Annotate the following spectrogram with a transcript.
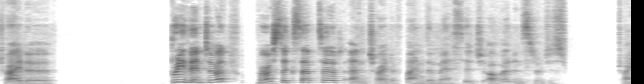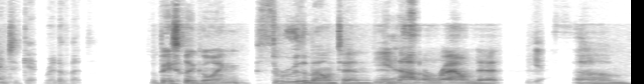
try to breathe into it Mm. first, accept it, and try to find the message of it instead of just trying to get rid of it. So basically, going through the mountain and not around it, Yes. um,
